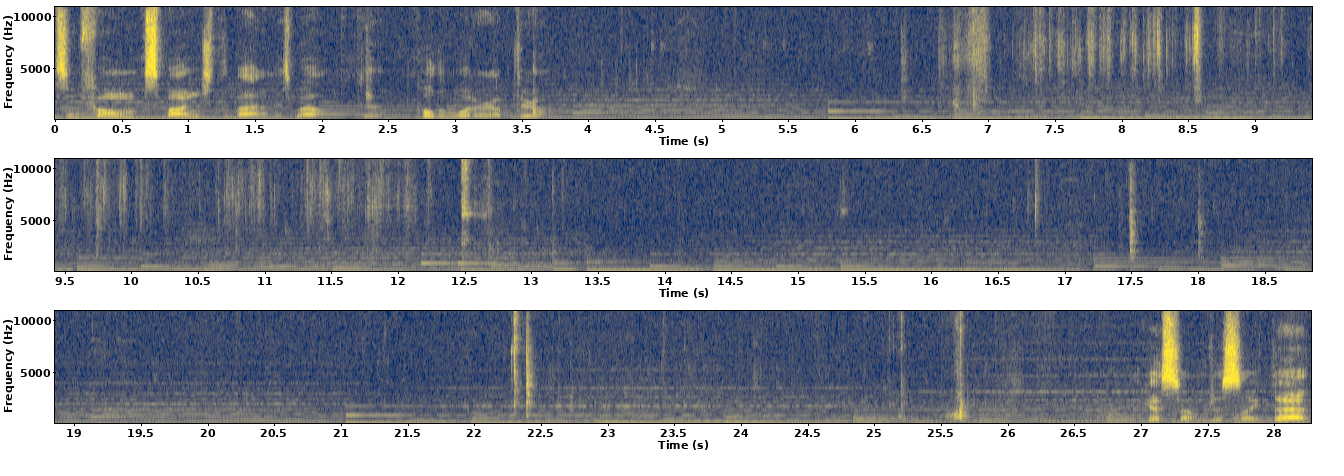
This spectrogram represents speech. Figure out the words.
Some foam sponge at the bottom as well to pull the water up through. Guess something just like that.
